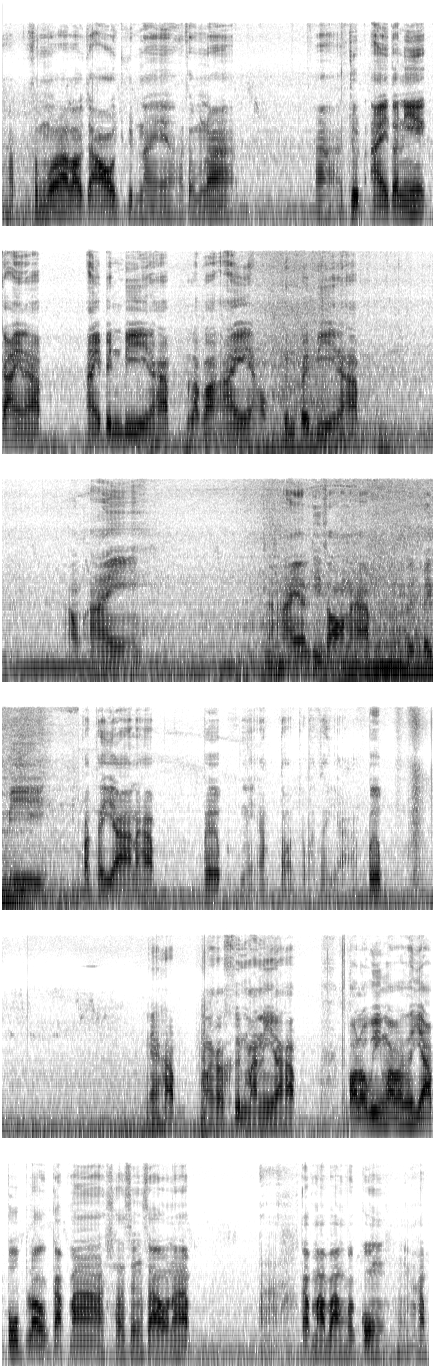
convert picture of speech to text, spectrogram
นะครับ สมมติว่าเราจะเอาจุดไหนอะสมมติว่าอ่าจุด I ตัวนี้ใกล้นะครับ I เป็น B นะครับแล้วก็ I เอาขึ้นไป B นะครับ เอา I I อันที่สองนะครับ ขึ้นไป B พัทยานะครับปึ๊บนี่ครับต่อจากพัทยาปึ๊บเนี่ยครับ มันก็ขึ้นมานี่แล้วครับ พอเราวิ่งมาพัทยาปุ๊บเรากลับมาชาเชิงเซานะครับกลับมาบางประกงนะครับ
